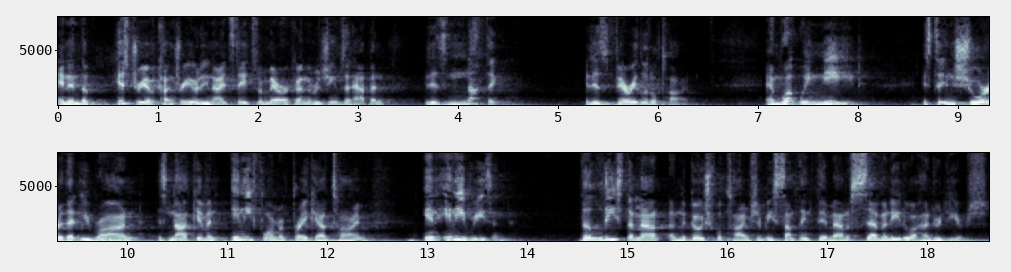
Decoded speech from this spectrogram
And in the history of a country or the United States of America and the regimes that happen, it is nothing it is very little time. And what we need is to ensure that Iran is not given any form of breakout time in any reason. The least amount of negotiable time should be something to the amount of 70 to 100 years.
